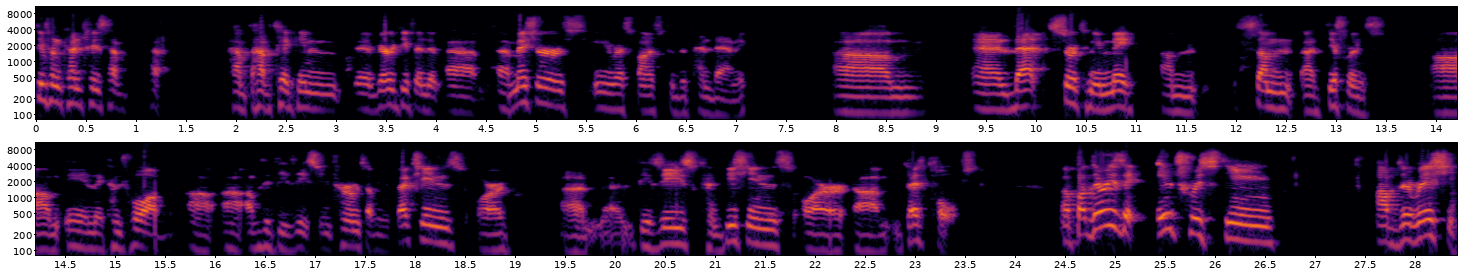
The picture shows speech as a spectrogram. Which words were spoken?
different countries have have have taken uh, very different uh, uh, measures in response to the pandemic, um, and that certainly make um, some uh, difference um, in the control of, of the disease in terms of infections or um, uh, disease conditions or um, death tolls. Uh, but there is an interesting observation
